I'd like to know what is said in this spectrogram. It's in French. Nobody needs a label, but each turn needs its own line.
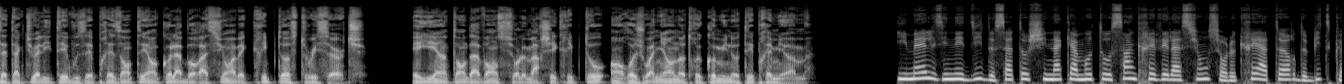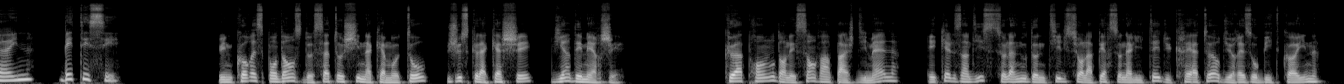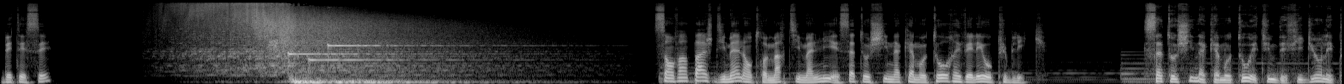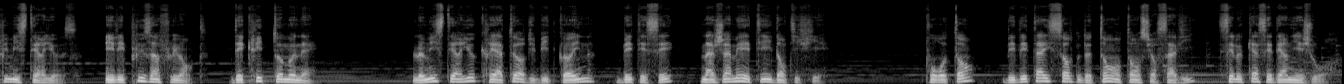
Cette actualité vous est présentée en collaboration avec Cryptost Research. Ayez un temps d'avance sur le marché crypto en rejoignant notre communauté premium.
Emails inédits de Satoshi Nakamoto 5 révélations sur le créateur de Bitcoin, BTC.
Une correspondance de Satoshi Nakamoto, jusque-là cachée, vient d'émerger. Que apprendre dans les 120 pages d'emails, et quels indices cela nous donne-t-il sur la personnalité du créateur du réseau Bitcoin, BTC 120 pages d'emails entre Marty Manley et Satoshi Nakamoto révélées au public.
Satoshi Nakamoto est une des figures les plus mystérieuses et les plus influentes des crypto-monnaies. Le mystérieux créateur du Bitcoin, BTC, n'a jamais été identifié. Pour autant, des détails sortent de temps en temps sur sa vie, c'est le cas ces derniers jours.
